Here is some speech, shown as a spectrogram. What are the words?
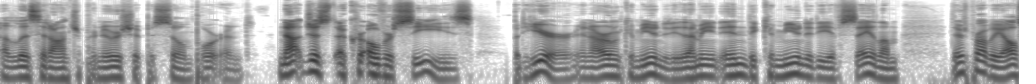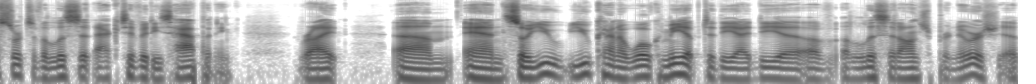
illicit entrepreneurship is so important, not just overseas, but here in our own communities. I mean, in the community of Salem, there's probably all sorts of illicit activities happening, right? Um, and so you you kind of woke me up to the idea of illicit entrepreneurship.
